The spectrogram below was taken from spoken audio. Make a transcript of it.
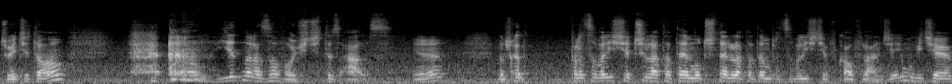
Czujecie to? Jednorazowość to jest als, nie? Na przykład pracowaliście 3 lata temu, 4 lata temu pracowaliście w Kauflandzie i mówicie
